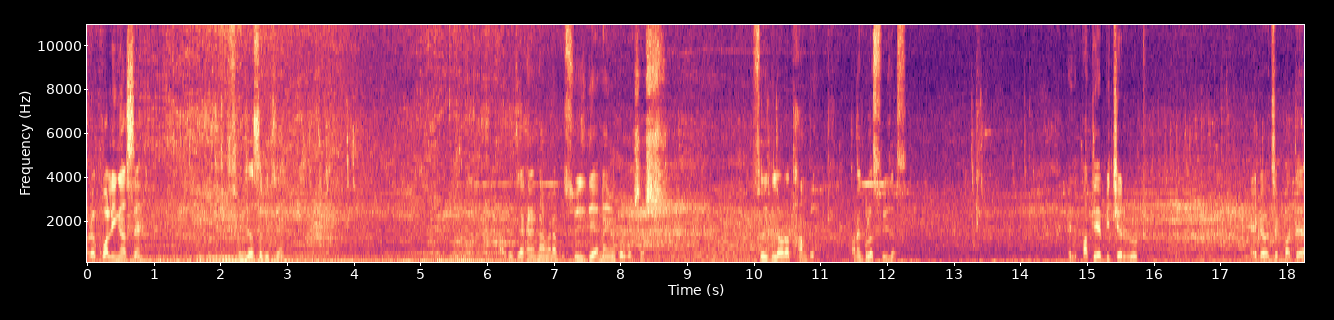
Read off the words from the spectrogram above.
ওটা কলিং আছে। সুইচ আছে ভিতরে আপনি যেখানে নামেন আপনি সুইচ দিয়ে নামে পড়বেন শেষ। সুইচ দিলে ওরা থামবে। অনেকগুলো সুইচ আছে। এই পাতিয়া বিচের রুট এটা হচ্ছে পাতিয়া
